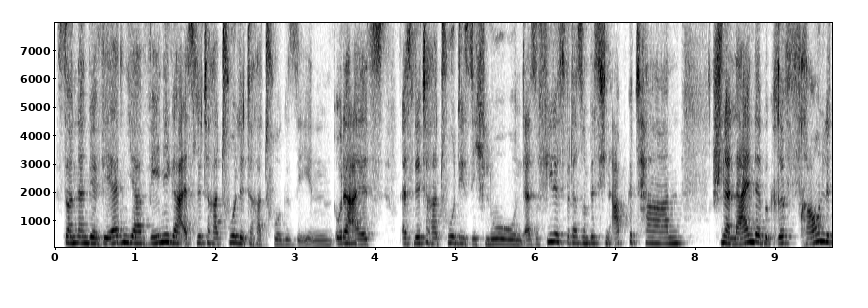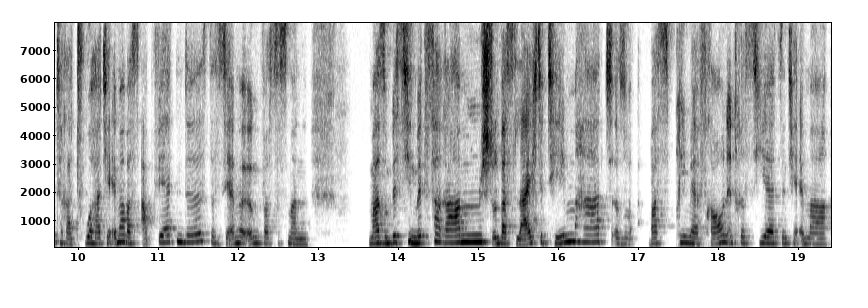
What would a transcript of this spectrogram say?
sondern wir werden ja weniger als Literatur Literatur gesehen oder mhm. als, als Literatur, die sich lohnt. Also vieles wird da so ein bisschen abgetan. Schon allein der Begriff Frauenliteratur hat ja immer was Abwertendes. Das ist ja immer irgendwas, das man mal so ein bisschen mitverramscht und was leichte Themen hat. Also was primär Frauen interessiert, sind ja immer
